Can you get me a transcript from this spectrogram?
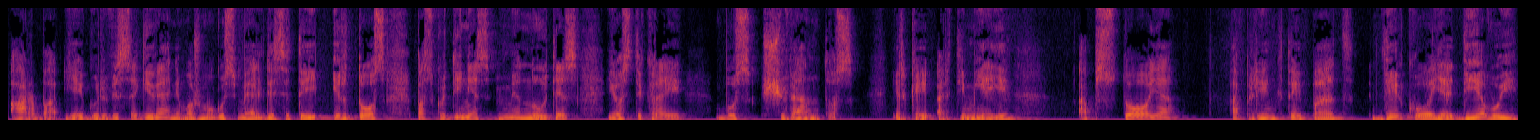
arba jeigu ir visą gyvenimą žmogus meldėsi, tai ir tos paskutinės minutės jos tikrai bus šventos. Ir kai artimieji apstoja aplink taip pat dėkoja Dievui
